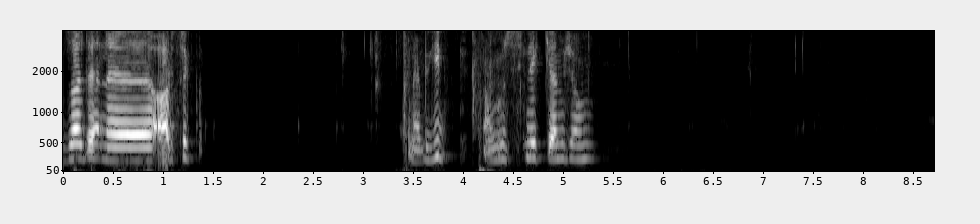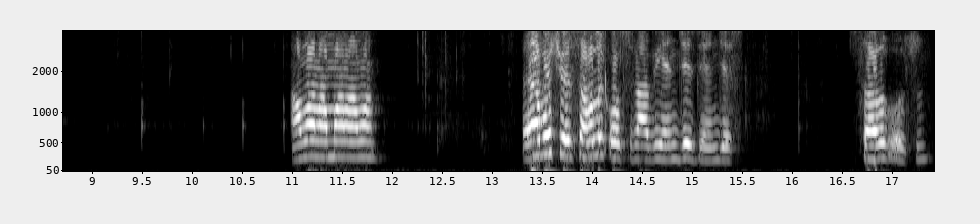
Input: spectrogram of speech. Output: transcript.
Zaten e, artık ya bir git ama sinek gelmiş ama. Aman aman aman. Ya boş ver sağlık olsun abi yeneceğiz yeneceğiz. Sağlık olsun.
